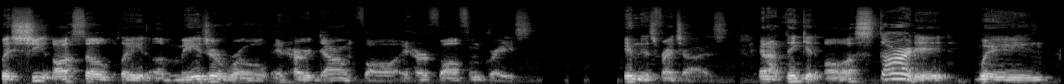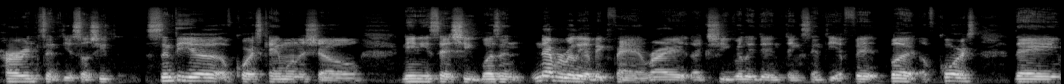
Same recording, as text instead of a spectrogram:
but she also played a major role in her downfall and her fall from grace in this franchise. And I think it all started when her and Cynthia. So she Cynthia, of course, came on the show. Nene said she wasn't never really a big fan, right? Like she really didn't think Cynthia fit. But of course, they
